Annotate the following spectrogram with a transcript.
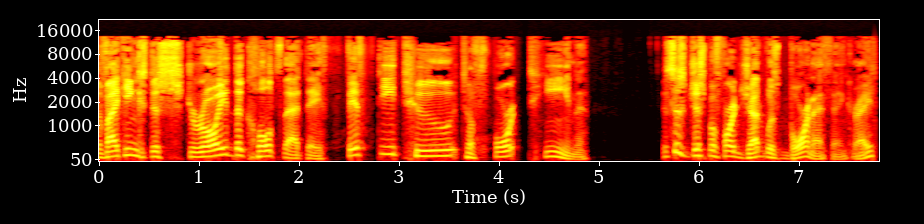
The Vikings destroyed the Colts that day, 52 to 14. This is just before Judd was born, I think, right?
